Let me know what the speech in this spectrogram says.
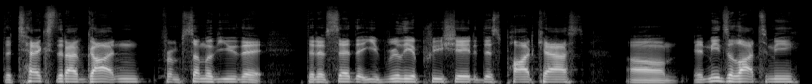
the text that I've gotten from some of you that that have said that you've really appreciated this podcast. Um, it means a lot to me.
